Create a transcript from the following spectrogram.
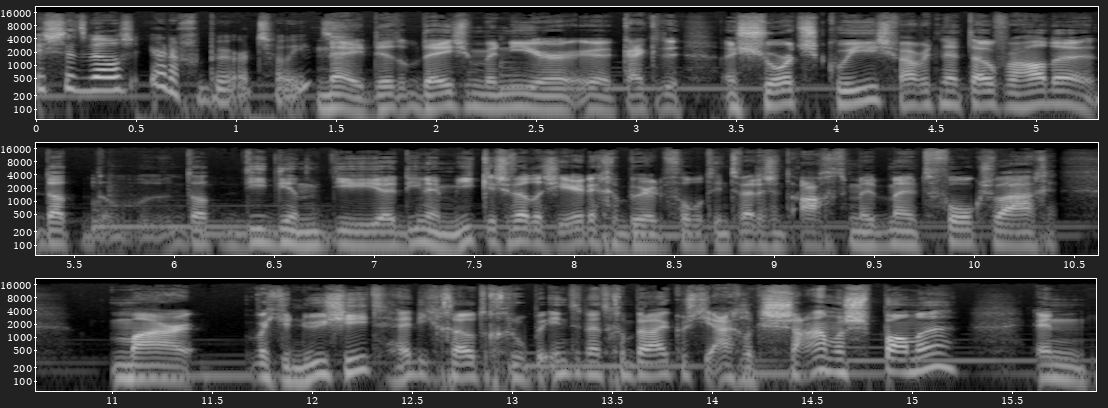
Is dit wel eens eerder gebeurd, zoiets? Nee, dit op deze manier. Kijk, een short squeeze, waar we het net over hadden, dat, dat die, die, die dynamiek is wel eens eerder gebeurd. Bijvoorbeeld in 2008 met, met Volkswagen. Maar wat je nu ziet, hè, die grote groepen internetgebruikers die eigenlijk samenspannen en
